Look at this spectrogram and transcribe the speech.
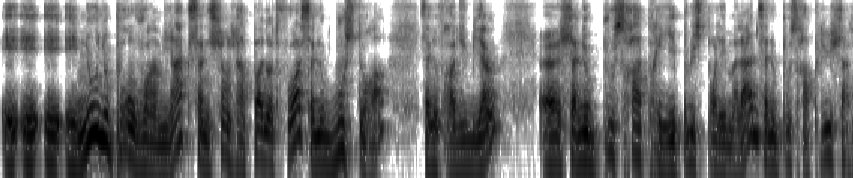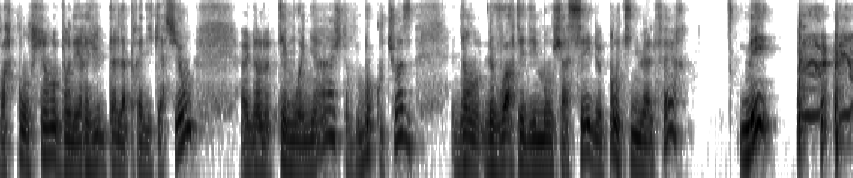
et nous, nous pourrons voir un miracle, ça ne changera pas notre foi, ça nous boostera, ça nous fera du bien, heu, ça nous poussera à prier plus pour les malades, ça nous poussera plus à avoir confiance dans les résultats de la prédication, dans notre témoignage, dans beaucoup de choses, dans de voir tes démons chassés, de continuer à le faire. Mais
